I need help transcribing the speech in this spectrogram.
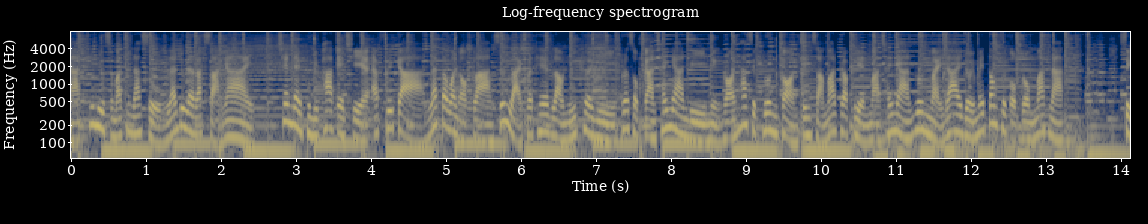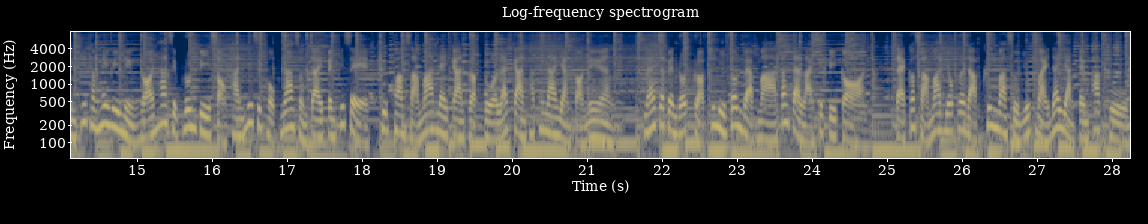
นะที่มีสมรรถนะสูงและดูแลรักษาง่าย เช่นในภูมิภาคเอเชีย แอฟริกา และตะวันออกกลาง ซึ่งหลายประเทศเหล่านี้เคยมีประสบการณ์ใช้งาน V150 รุ่นก่อน จึงสามารถปรับเปลี่ยนมาใช้งานรุ่นใหม่ได้โดยไม่ต้องฝึกอบรมมากนักสิ่งที่ทำให้ V150 รุ่นปี 2026 น่าสนใจเป็นพิเศษ คือความสามารถในการปรับตัวและการพัฒนาอย่างต่อเนื่อง แม้จะเป็นรถเกราะที่มีต้นแบบมาตั้งแต่หลายสิบปีก่อน แต่ก็สามารถยกระดับขึ้นมาสู่ยุคใหม่ได้อย่างเต็มภาคภูมิ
